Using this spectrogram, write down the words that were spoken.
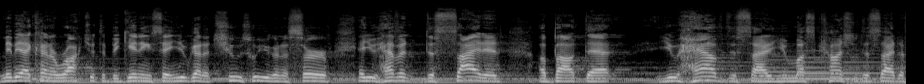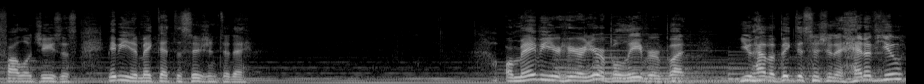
maybe I kind of rocked you at the beginning saying you've got to choose who you're going to serve and you haven't decided about that you have decided you must consciously decide to follow Jesus, maybe you need to make that decision today. Or maybe you're here and you're a believer, but you have a big decision ahead of you,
